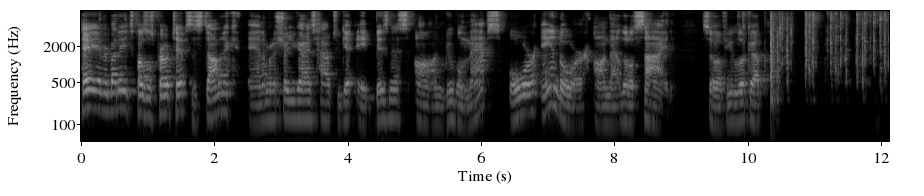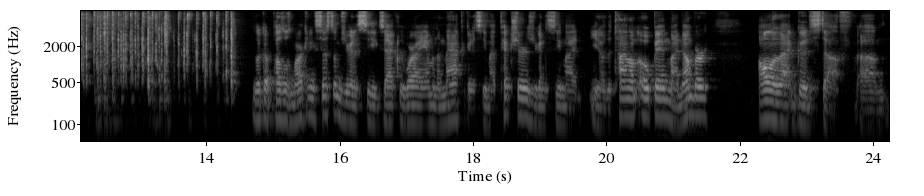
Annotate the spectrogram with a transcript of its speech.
Hey everybody, it's Puzzles Pro Tips. It's Dominic, and I'm going to show you guys how to get a business on Google Maps or and or on that little side. So if you look up look up Puzzles Marketing Systems, you're going to see exactly where I am on the map. You're going to see my pictures. You're going to see my you know the time I'm open, my number, all of that good stuff, um,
